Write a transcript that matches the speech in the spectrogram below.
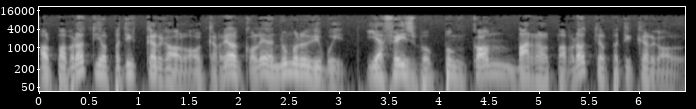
El Pebrot i el Petit Cargol, al carrer Alcolea número 18 i a facebook.com barra el Pebrot i el Petit Cargol.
